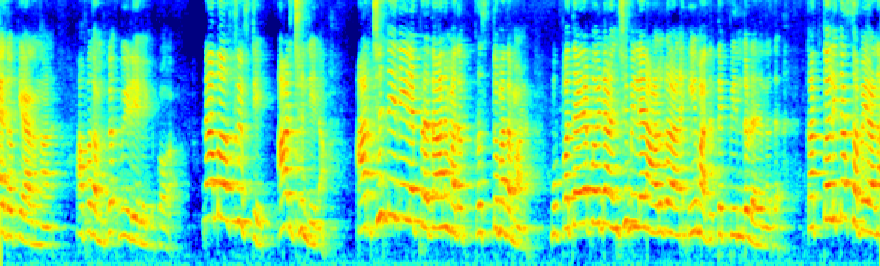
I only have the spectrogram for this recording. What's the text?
ഏതൊക്കെയാണെന്നാണ്. അപ്പൊ നമുക്ക് വീഡിയോയിലേക്ക് പോകാം. Number fifteen Argentina. അർജന്റീനയിലെ പ്രധാന മതം ക്രിസ്തുമതമാണ്. മുപ്പത്തേഴ് പോയിന്റ് അഞ്ച് മില്യൺ ആളുകളാണ് ഈ മതത്തെ പിന്തുടരുന്നത്. കത്തോലിക്ക സഭയാണ്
